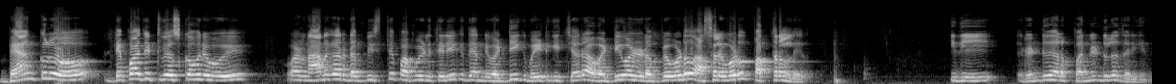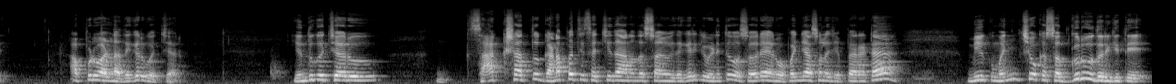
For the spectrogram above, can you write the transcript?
బ్యాంకులో డిపాజిట్ వేసుకోమని పోయి వాళ్ళ నాన్నగారు డబ్బు ఇస్తే పాప వీళ్ళు తెలియక దాన్ని వడ్డీకి బయటికి ఇచ్చారు. ఆ వడ్డీ వాళ్ళు డబ్బు ఇవ్వడు అసలు ఇవ్వడు పత్రం లేదు. ఇది రెండు వేల పన్నెండులో జరిగింది. అప్పుడు వాళ్ళు నా దగ్గరకు వచ్చారు. ఎందుకు వచ్చారు సాక్షాత్తు గణపతి సచ్చిదానంద స్వామి దగ్గరికి వెడితే ఒకసారి ఆయన ఉపన్యాసంలో చెప్పారట మీకు మంచి ఒక సద్గురువు దొరికితే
